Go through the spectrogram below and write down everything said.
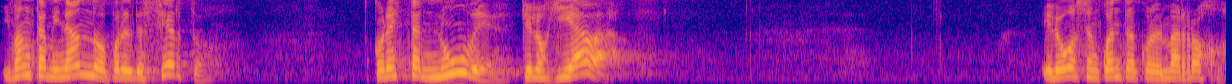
Y van caminando por el desierto con esta nube que los guiaba. Y luego se encuentran con el Mar Rojo.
